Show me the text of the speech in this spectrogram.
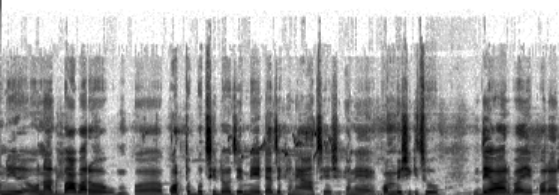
উনি ওনার বাবারও কর্তব্য ছিল যে মেয়েটা যেখানে আছে সেখানে কম বেশি কিছু দেওয়ার বা এ করার।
